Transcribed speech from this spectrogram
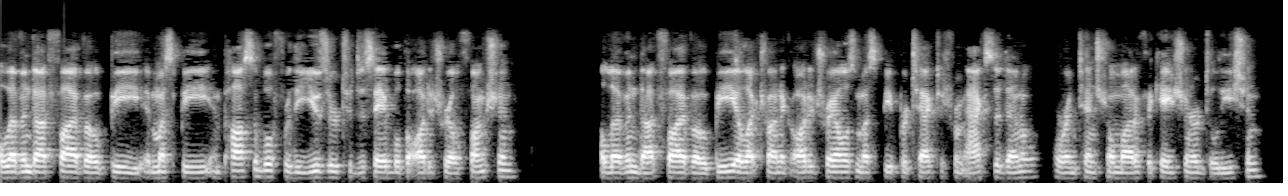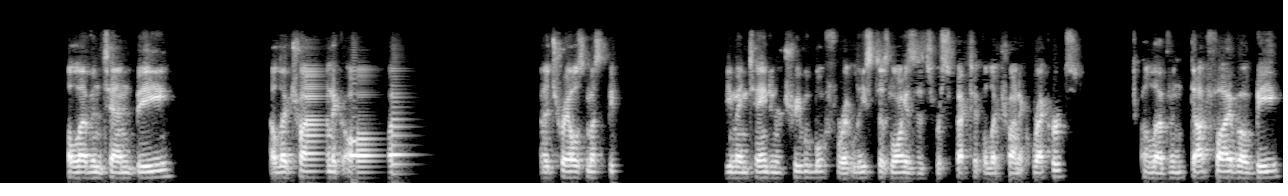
11.50B, it must be impossible for the user to disable the audit trail function. 11.50B, electronic audit trails must be protected from accidental or intentional modification or deletion. 11.10B, electronic audit trails must be maintained and retrievable for at least as long as its respective electronic records. 11.50B,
